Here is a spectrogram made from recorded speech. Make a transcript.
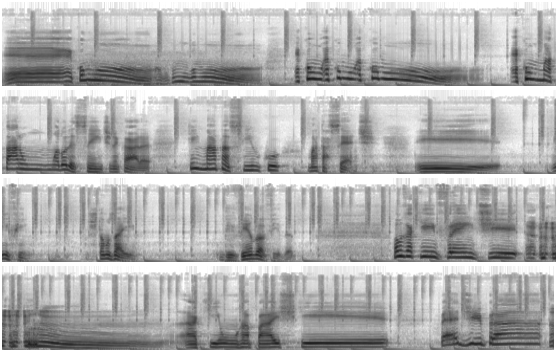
É como. Como. como é como. É como. É como. É como matar um adolescente, né, cara? Quem mata cinco mata sete. E. Enfim, estamos aí, vivendo a vida. Vamos aqui em frente. Aqui um rapaz que pede pra.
